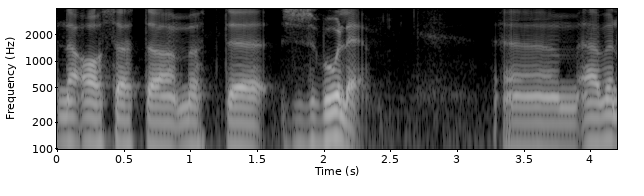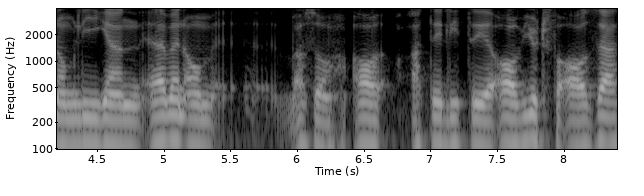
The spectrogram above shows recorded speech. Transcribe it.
när AZ mötte Zvole. Ehm, även om ligan, även om eh, alltså, att det är lite avgjort för AZ eh,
